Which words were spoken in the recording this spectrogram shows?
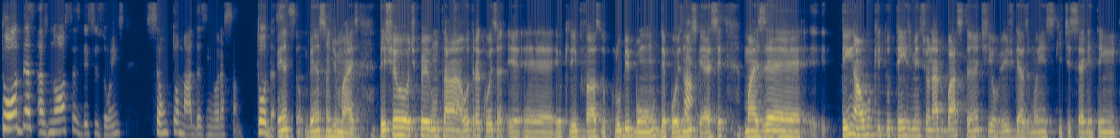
todas as nossas decisões são tomadas em oração. Todas. Benção, benção demais. Deixa eu te perguntar outra coisa. É, é, eu queria que tu falasse do Clube Bom, depois não ah. esquece. Mas é, tem algo que tu tens mencionado bastante. Eu vejo que as mães que te seguem têm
